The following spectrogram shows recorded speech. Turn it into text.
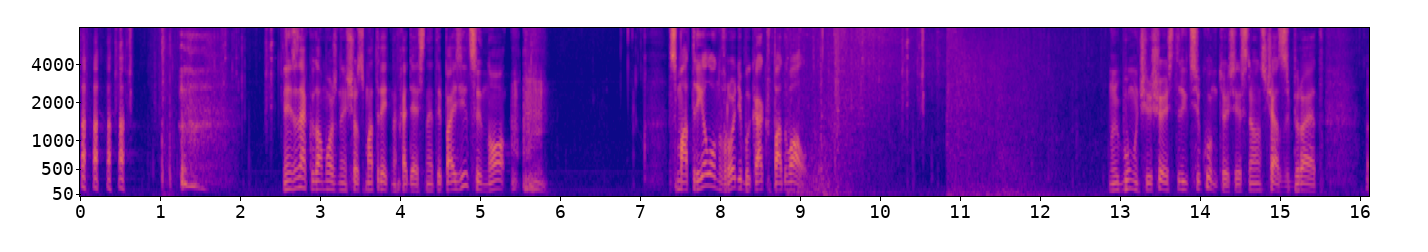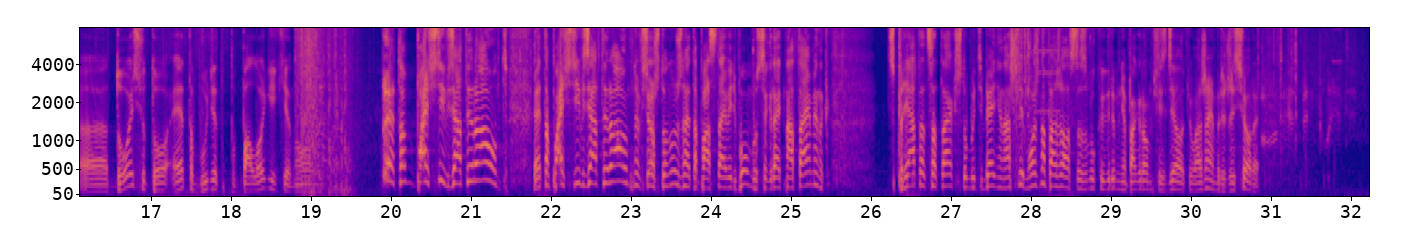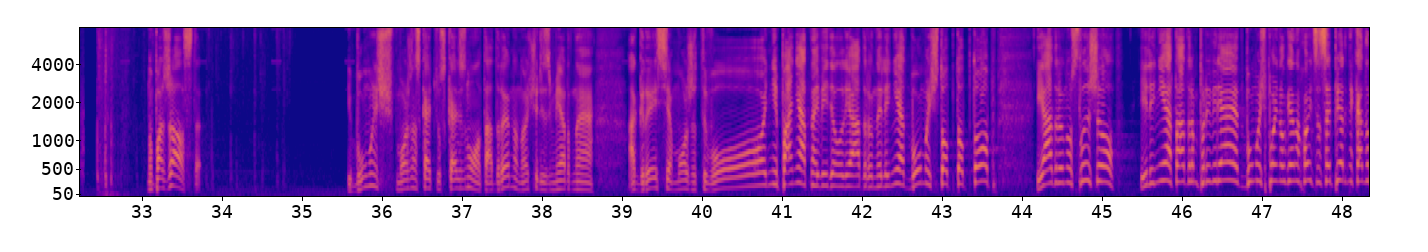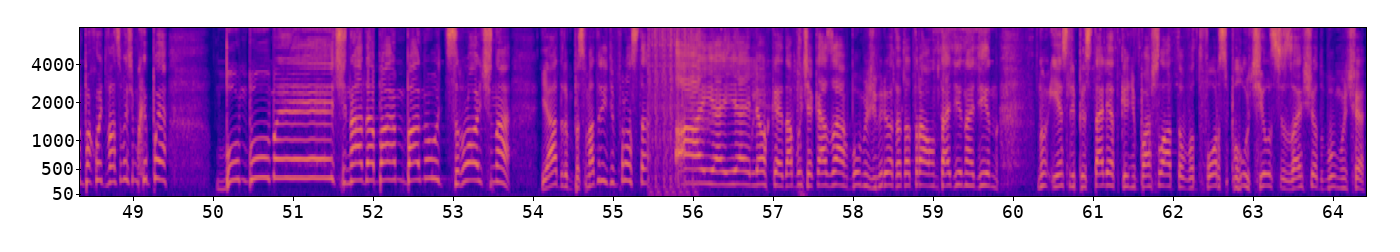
Я не знаю, куда можно еще смотреть, находясь на этой позиции, но смотрел он вроде бы как в подвал. Ну и Бумычу еще есть 30 секунд. То есть если он сейчас забирает э, Досю, то это будет по, по логике, ну... Это почти взятый раунд. Это почти взятый раунд. Но все, что нужно, это поставить бомбу, сыграть на тайминг. Спрятаться так, чтобы тебя не нашли. Можно, пожалуйста, звук игры мне погромче сделать, уважаемые режиссеры? Ну, пожалуйста. И Бумыч, можно сказать, ускользнул от Адрена, но чрезмерная агрессия может его... Непонятно, видел ли Адрен или нет. Бумыч, топ-топ-топ. И Адрен услышал или нет. Адрен проверяет. Бумыч понял, где находится соперник. Адрен походит 28 хп. Бум-бумыч! Надо бомбануть срочно! Адрен, посмотрите, просто... Ай-яй-яй, легкая добыча казах. Бумыч берет этот раунд 1-1. Ну, если пистолетка не пошла, то вот форс получился за счет Бумыча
